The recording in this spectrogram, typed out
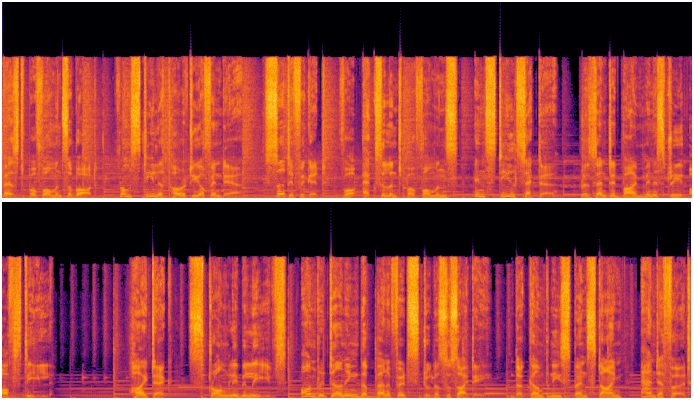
Best Performance Award from Steel Authority of India, Certificate for Excellent Performance in Steel Sector, presented by Ministry of Steel. Hi-Tech strongly believes on returning the benefits to the society. The company spends time and effort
